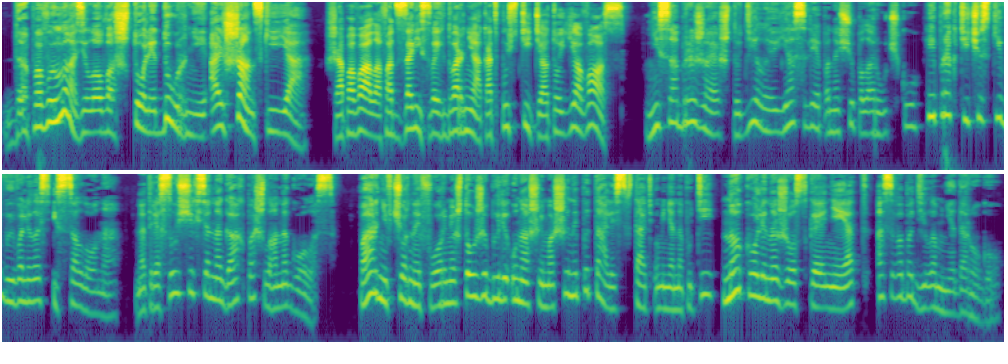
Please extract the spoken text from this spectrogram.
«Да повылазило у вас, что ли, дурни, альшанские я! Шаповалов, отзови своих дворняк, отпустите, а то я вас!» Не соображая, что делаю, я слепо нащупала ручку и практически вывалилась из салона. На трясущихся ногах пошла на голос. Парни в черной форме, что уже были у нашей машины, пытались встать у меня на пути, но Колина жесткая «нет» освободила мне дорогу.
